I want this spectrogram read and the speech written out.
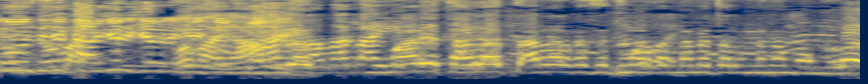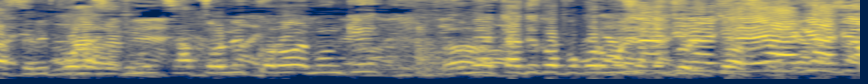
মন তোমারে তারা তারার কাছে তোমার নামে তার নামে মামলা আছে রিপোর্ট আছে। তুমি ছাত্রলীগ করো এবং কি তুমি একাধিক অপকর্মের সাথে জড়িত আছো।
